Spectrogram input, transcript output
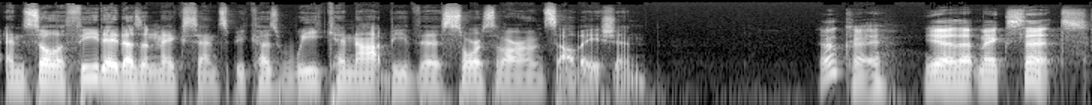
and sola fide doesn't make sense because we cannot be the source of our own salvation. Okay, yeah, that makes sense.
